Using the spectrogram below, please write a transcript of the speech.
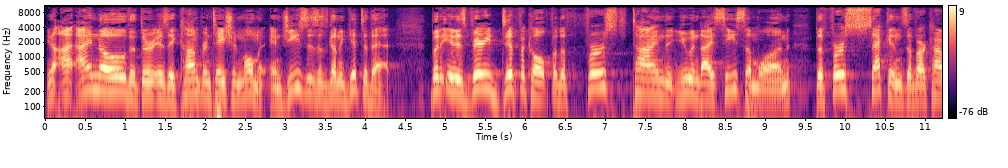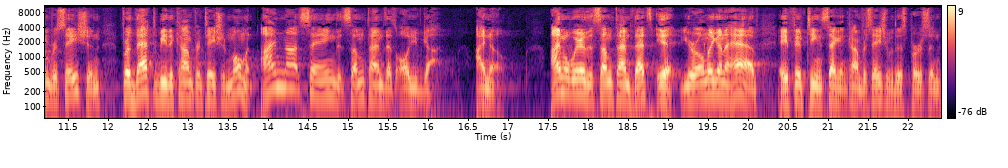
You know, I, I know that there is a confrontation moment, and Jesus is going to get to that. But it is very difficult for the first time that you and I see someone, the first seconds of our conversation, for that to be the confrontation moment. I'm not saying that sometimes that's all you've got. I know. I'm aware that sometimes that's it. You're only going to have a 15 second conversation with this person,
